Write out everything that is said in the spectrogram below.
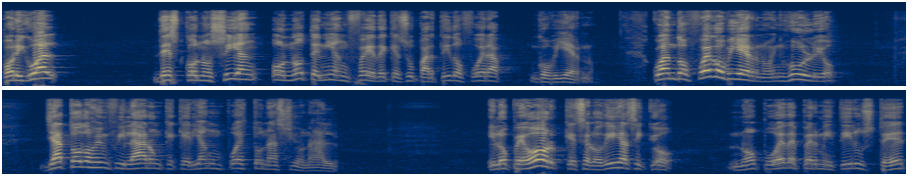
por igual desconocían o no tenían fe de que su partido fuera gobierno. Cuando fue gobierno en julio, ya todos enfilaron que querían un puesto nacional. Y lo peor, que se lo dije a Siquio, no puede permitir usted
